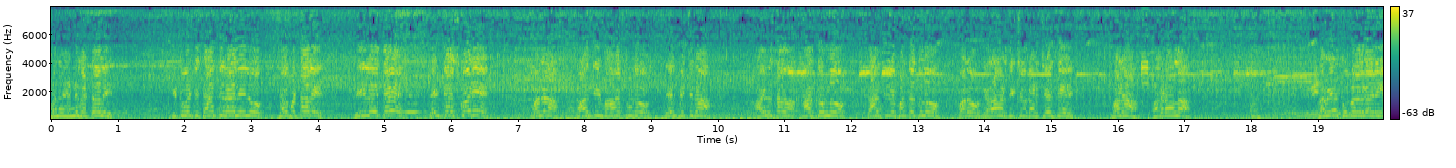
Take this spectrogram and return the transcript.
మనం ఎండగట్టాలి ఇటువంటి శాంతి ర్యాలీలు చేపట్టాలి. వీలైతే టెంట్ వేసుకొని మన గాంధీ మహాత్ముడు నేర్పించిన అహింస మార్గంలో శాంతి పద్ధతిలో మనం నిరాహార దీక్షలు కూడా చేసి మన పగడాల నవీన్ కుమార్ గారి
